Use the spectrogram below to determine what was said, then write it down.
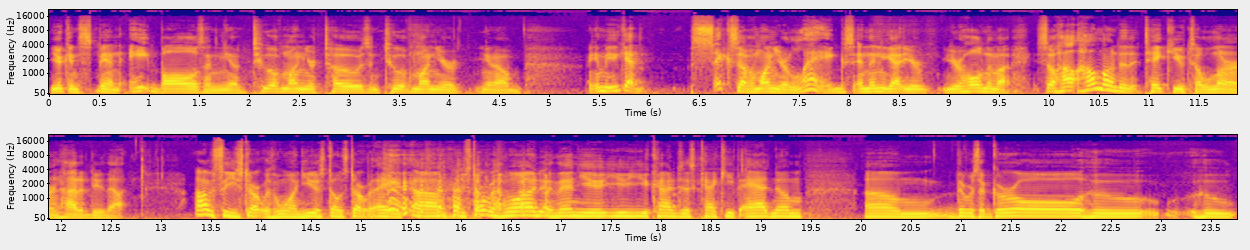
you can spin eight balls and you know two of them on your toes and two of them on your you know, I mean you got six of them on your legs and then you got your you're holding them up. So how how long did it take you to learn how to do that? Obviously, you start with one. You just don't start with eight. Um, you start with one, and then you you you kind of just kind of keep adding them. Um, there was a girl who who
